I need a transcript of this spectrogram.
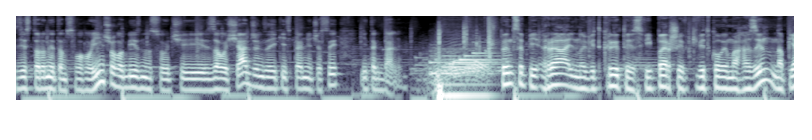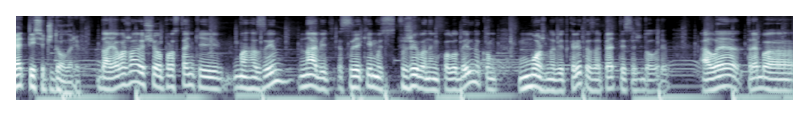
зі сторони там свого іншого бізнесу чи заощаджень за якісь певні часи і так далі. Принципі, реально відкрити свій перший квітковий магазин на 5 тисяч доларів. Да, я вважаю, що простенький магазин, навіть з якимось вживаним холодильником, можна відкрити за 5 тисяч доларів. Але треба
